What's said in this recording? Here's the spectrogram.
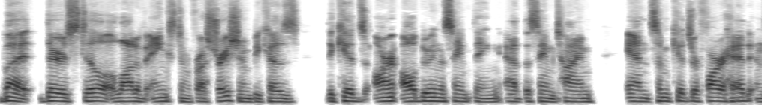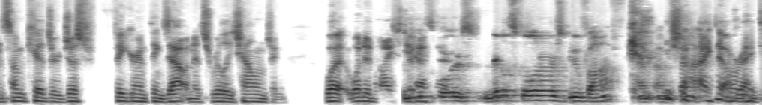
But there's still a lot of angst and frustration because the kids aren't all doing the same thing at the same time. And some kids are far ahead and some kids are just figuring things out and it's really challenging. What what advice do middle you have? Schoolers, there? middle schoolers goof off. I'm, I'm shocked. I know, right?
